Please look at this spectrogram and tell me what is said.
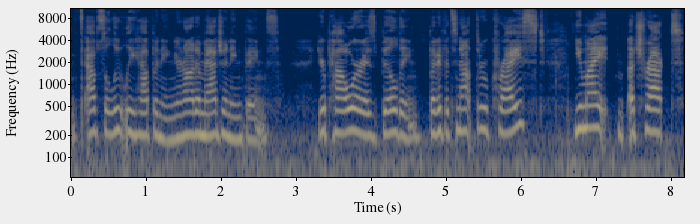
it's absolutely happening. You're not imagining things. Your power is building. But if it's not through Christ, you might attract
